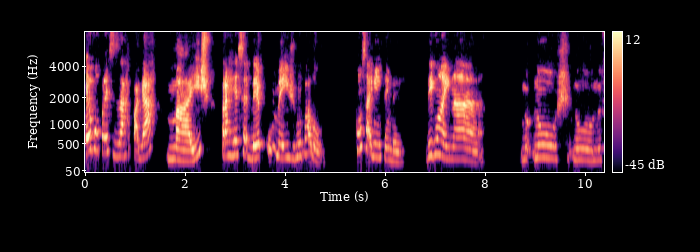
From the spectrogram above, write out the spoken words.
eu vou precisar pagar mais para receber o mesmo valor. Conseguem entender? Digam aí na, no, nos, no, nos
